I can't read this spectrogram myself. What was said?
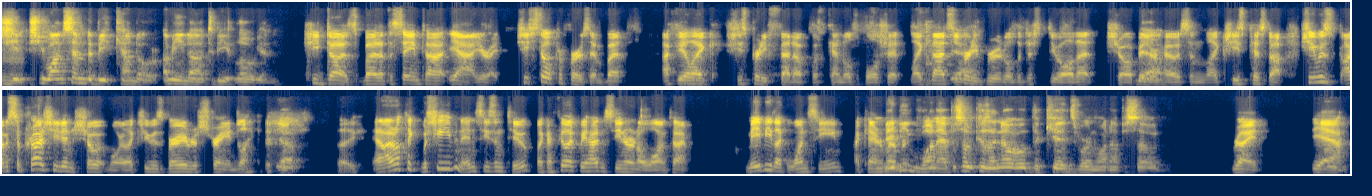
she Mm-hmm. she wants him to beat Kendall. I mean uh, to beat Logan. she does, but at the same time, yeah, you're right. She still prefers him, but I feel Yeah. like she's pretty fed up with Kendall's bullshit. Like that's Yeah. pretty brutal to just do all that, show up in her house and like she's pissed off. She was I was surprised she didn't show it more. Like she was very restrained. Like Yeah. like and I don't think was she even in season two? Like I feel like we hadn't seen her in a long time. Maybe like one scene. I can't remember. Maybe one episode because I know the kids were in one episode. Right. Yeah. Or-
